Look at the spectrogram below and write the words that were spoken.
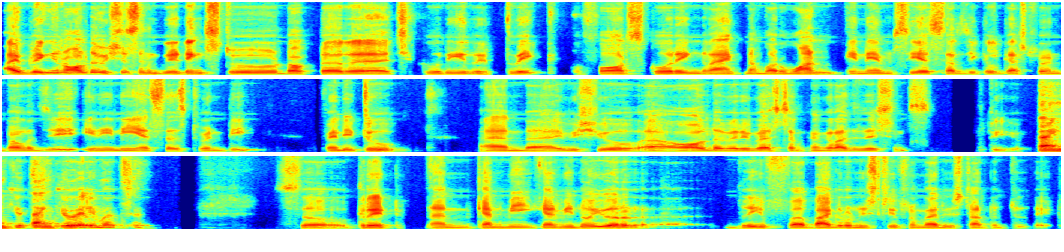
I bring in all the wishes and greetings to Dr. Uh, Chekuri Ritvik for scoring rank number one in MCh Surgical Gastroenterology in INISS 2022. And I wish you uh, all the very best and congratulations to you. Thank you. Thank you very much, sir. So great. And can we can we know your uh, brief uh, background history from where you started till date?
